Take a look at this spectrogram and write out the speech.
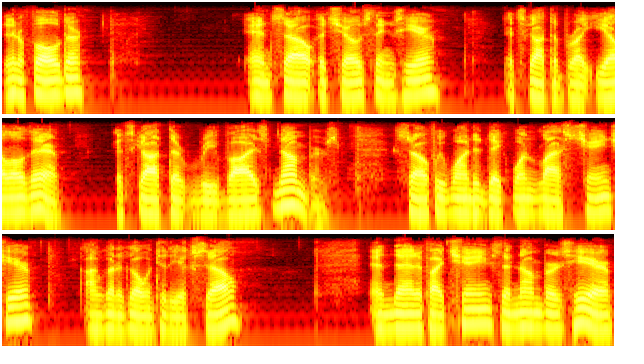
in a folder. And so it shows things here. It's got the bright yellow there. It's got the revised numbers. So if we wanted to make one last change here, I'm going to go into the Excel. And then if I change the numbers here,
